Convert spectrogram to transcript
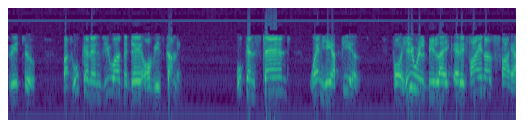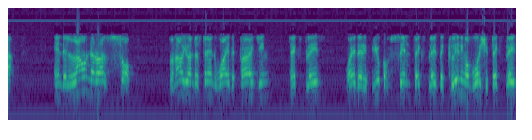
3 2. But who can endure the day of his coming? Who can stand when he appears? For he will be like a refiner's fire and a launderer's soap. So now you understand why the purging takes place, why the rebuke of sin takes place, the cleaning of worship takes place,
